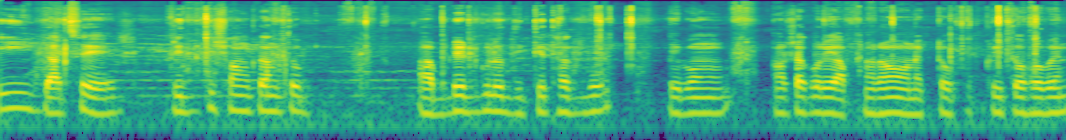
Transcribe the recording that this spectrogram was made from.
এই গাছের বৃদ্ধি সংক্রান্ত আপডেটগুলো দিতে থাকব এবং আশা করি আপনারাও অনেকটা উপকৃত হবেন।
